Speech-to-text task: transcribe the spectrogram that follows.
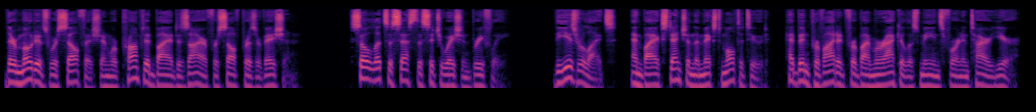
Their motives were selfish and were prompted by a desire for self preservation. So let's assess the situation briefly. The Israelites, and by extension the mixed multitude, had been provided for by miraculous means for an entire year.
